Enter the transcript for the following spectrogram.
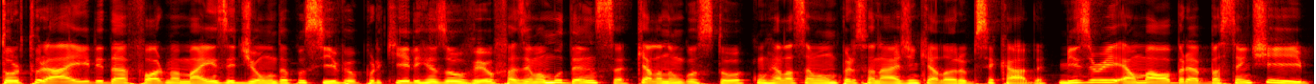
torturar ele da forma mais hedionda possível porque ele resolveu fazer uma mudança que ela não gostou com relação a um personagem que ela era obcecada. Misery é uma obra bastante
